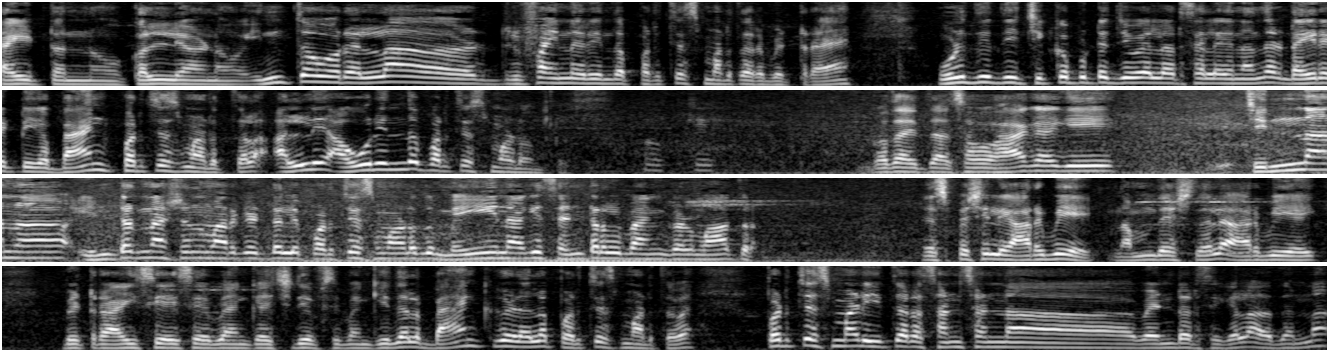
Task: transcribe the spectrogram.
ಟೈಟನ್ನು ಕಲ್ಯಾಣ ಇಂಥವರೆಲ್ಲ ರಿಫೈನರಿಯಿಂದ ಪರ್ಚೇಸ್ ಮಾಡ್ತಾರೆ ಬಿಟ್ಟರೆ ಉಳಿದಿದ್ದು ಚಿಕ್ಕ ಪುಟ್ಟ ಜ್ಯುವೆಲರ್ಸ್ ಎಲ್ಲ ಏನಂದರೆ ಡೈರೆಕ್ಟ್ ಈಗ ಬ್ಯಾಂಕ್ ಪರ್ಚೇಸ್ ಮಾಡುತ್ತಲ್ಲ ಅಲ್ಲಿ ಅವರಿಂದ ಪರ್ಚೇಸ್ ಮಾಡುವಂಥದ್ದು. ಓಕೆ ಗೊತ್ತಾಯ್ತಾ? ಸೊ ಹಾಗಾಗಿ ಚಿನ್ನನ ಇಂಟರ್ನ್ಯಾಷನಲ್ ಮಾರ್ಕೆಟಲ್ಲಿ ಪರ್ಚೇಸ್ ಮಾಡೋದು ಮೇಯ್ನಾಗಿ ಸೆಂಟ್ರಲ್ ಬ್ಯಾಂಕ್ಗಳು ಮಾತ್ರ. ಎಸ್ಪೆಷಲಿ ಆರ್ ಬಿ ಐ ನಮ್ಮ ದೇಶದಲ್ಲಿ ಆರ್ ಬಿ ಐ ಬಿಟ್ಟರೆ I C I C I bank H D F C bank ಇದೆಲ್ಲ ಬ್ಯಾಂಕ್ಗಳೆಲ್ಲ ಪರ್ಚೇಸ್ ಮಾಡ್ತವೆ. ಪರ್ಚೇಸ್ ಮಾಡಿ ಈ ಥರ ಸಣ್ಣ ಸಣ್ಣ ವೆಂಡರ್ಸಿಗೆಲ್ಲ ಅದನ್ನು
